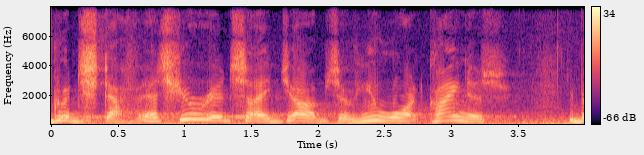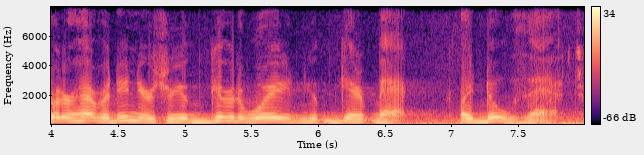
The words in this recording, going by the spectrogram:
good stuff. That's your inside job. So if you want kindness, You better have it in here so you can give it away and you can get it back. I know that.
